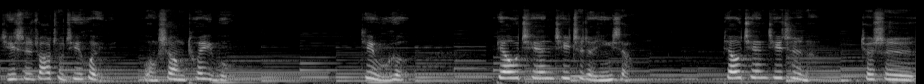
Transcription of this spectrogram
及时抓住机会往上推一步。第五个，标签机制的影响。标签机制呢，就是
